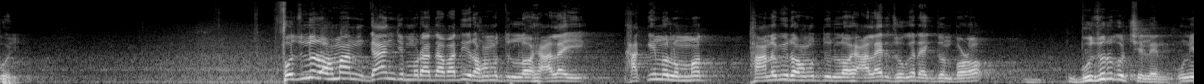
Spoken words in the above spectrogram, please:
কই? ফজলুর রহমান গাঞ্জ মুরাদাবাদী রহমতুল্লাহ আলাই, হাকিমুল উম্মদ থানবী রহমতুল্লাহ আলাইয়ের যোগের একজন বড় বুজুর্গ ছিলেন, উনি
